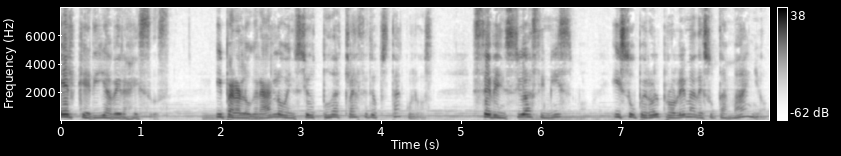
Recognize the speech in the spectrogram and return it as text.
él quería ver a Jesús y para lograrlo venció toda clase de obstáculos. Se venció a sí mismo y superó el problema de su tamaño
